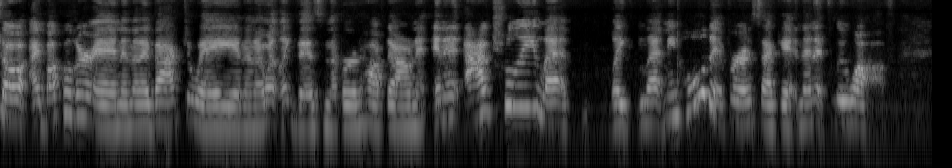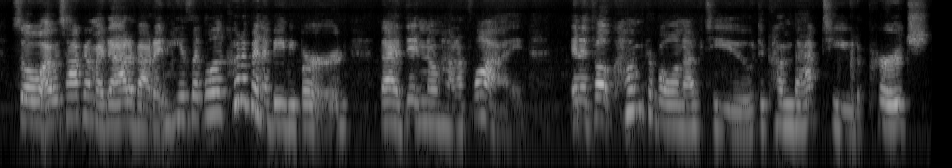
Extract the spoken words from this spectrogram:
so I buckled her in, and then I backed away, and then I went like this, and the bird hopped down, and it actually let like let me hold it for a second, and then it flew off. So I was talking to my dad about it, and he's like, "Well, it could have been a baby bird that didn't know how to fly, and it felt comfortable enough to you to come back to you to perch."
